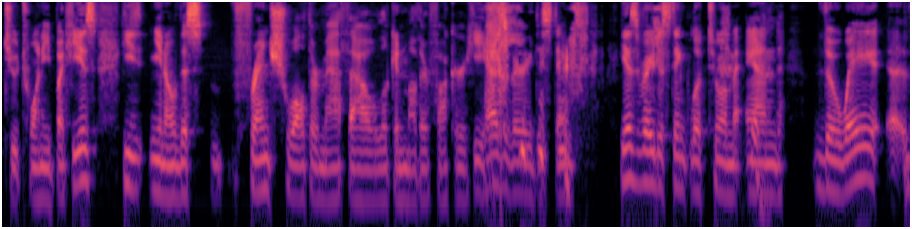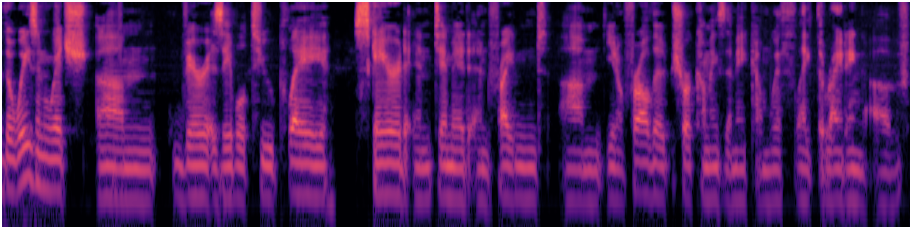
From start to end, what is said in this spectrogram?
220, but he is he's you know this French Walter Matthau looking motherfucker. He has a very distinct he has a very distinct look to him, and the way uh, the ways in which um, Vera is able to play scared and timid and frightened um you know for all the shortcomings that may come with like the writing of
